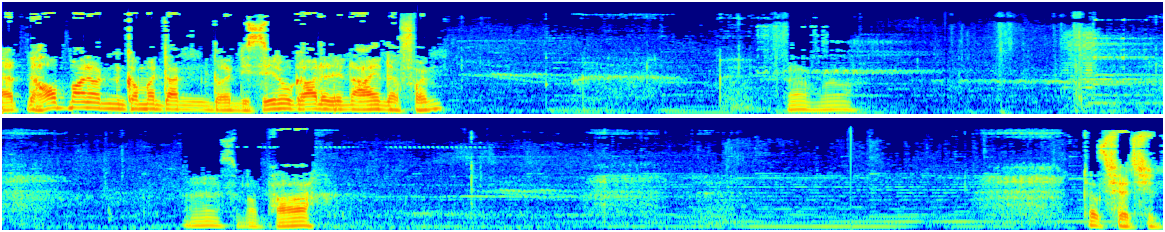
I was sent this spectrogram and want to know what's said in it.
Er hat einen Hauptmann und einen Kommandanten drin. Ich sehe nur gerade den einen davon. Ja, ja. Ja, sind noch ein paar. Das Pferdchen.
